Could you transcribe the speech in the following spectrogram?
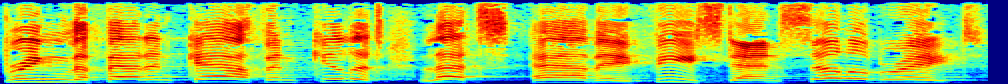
Bring the fattened calf and kill it. Let's have a feast and celebrate.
